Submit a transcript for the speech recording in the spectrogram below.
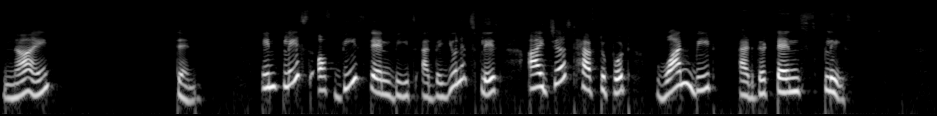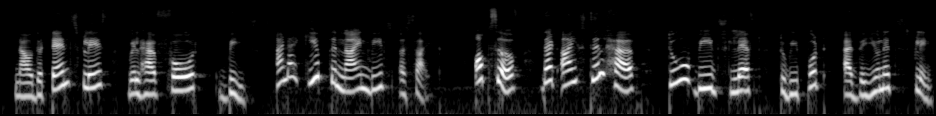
9, 10. In place of these 10 beads at the units placed, I just have to put one bead at the tens place. Now the tens place will have 4 beads and I keep the 9 beads aside. Observe that I still have 2 beads left to be put at the units place.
